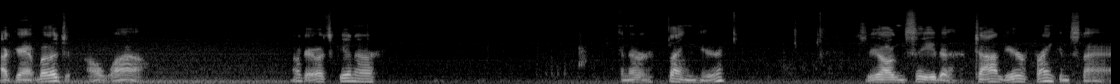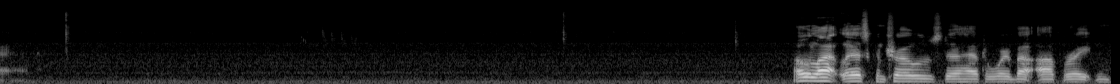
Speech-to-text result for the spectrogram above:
I can't budget. Oh, wow. Okay, let's get in our, in our thing here. So y'all can see the John Deere Frankenstein. whole lot less controls to have to worry about operating.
